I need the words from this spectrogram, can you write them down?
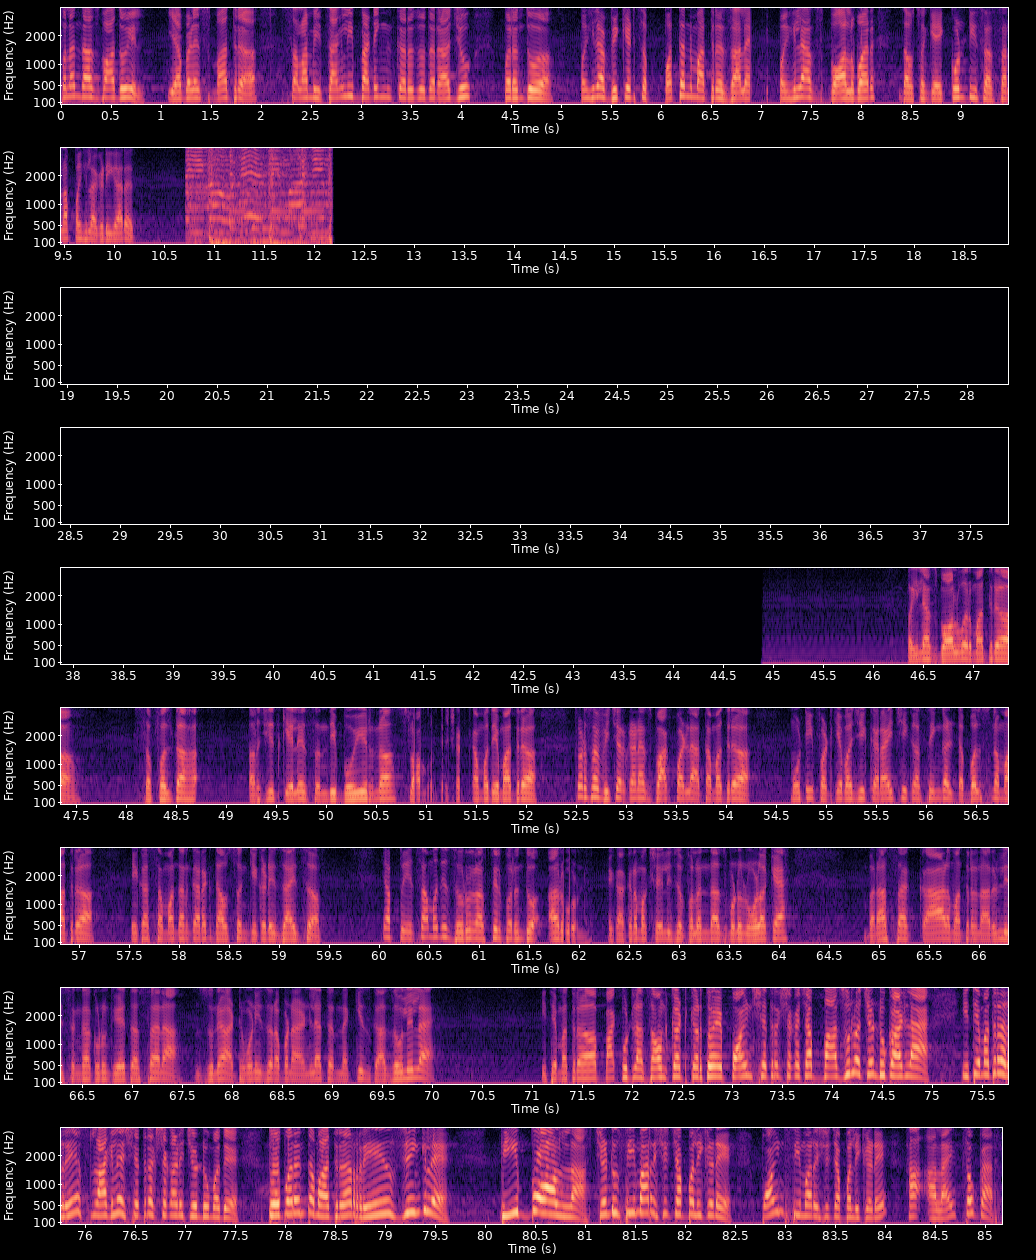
फलंदाज बाद होईल. यावेळेस मात्र सलामी चांगली बॅटिंग करत होता राजू. परंतु पहिल्या विकेटचं पतन मात्र झालंय. पहिल्याच बॉलवर धावसंख्या एकोणतीस असताना पहिला घडिगारत पहिल्याच बॉलवर मात्र सफलता अर्जित केले. संदीप भोईरनं स्लॉगवरच्या षटकामध्ये मात्र थोडासा विचार करण्यास भाग पडला. आता मात्र मोठी फटकेबाजी करायची का? सिंगल डबल्सनं मात्र एका समाधानकारक धावसंख्येकडे जायचं. या पेचामध्ये जरूर असतील परंतु अरुण एक आक्रमक शैलीचे फलंदाज म्हणून ओळख आहे बराचसा काळ मात्र नारिवली संघाकडून खेळत असताना जुन्या आठवणी जर आपण आणल्या तर नक्कीच गाजवलेला आहे. इथे मात्र बॅकफुटला जाऊन कट करतोय. पॉईंट क्षेत्रक्षकाच्या बाजूला चेंडू काढला इथे मात्र रेस लागले क्षेत्रक्षक आणि चेंडूमध्ये. तोपर्यंत मात्र रेस जिंकले. ती बॉलला चेंडू सीमारेषेच्या पलीकडे. पॉईंट सीमारेषेच्या पलीकडे हा आलाय चौकार.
